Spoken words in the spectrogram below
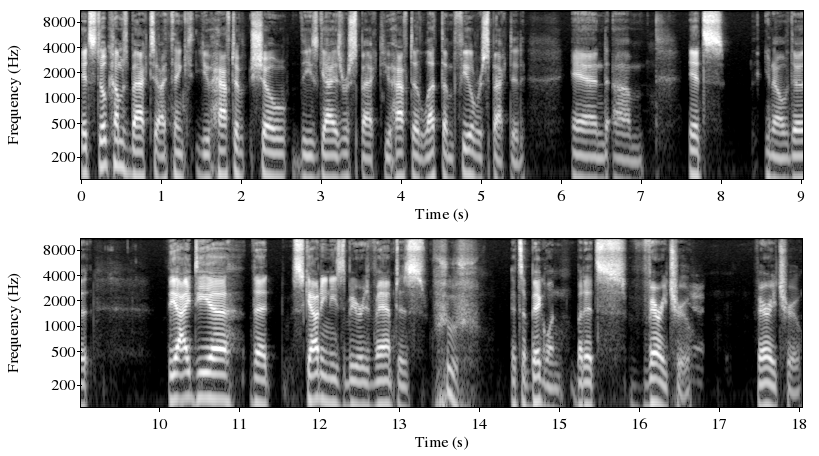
it still comes back to I think you have to show these guys respect. You have to let them feel respected, and um, it's you know the the idea that scouting needs to be revamped is whew, it's a big one, but it's very true, very true.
